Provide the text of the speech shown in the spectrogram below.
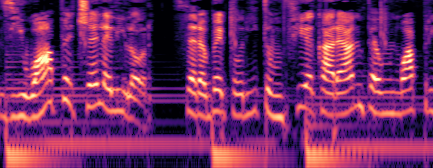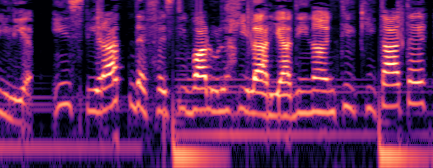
Ziua pe celelilor, se rebetorit în fiecare an pe 1 aprilie, inspirat de festivalul Hilaria din antichitate,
